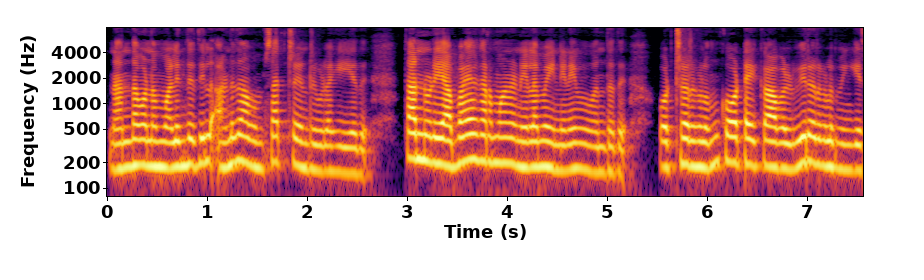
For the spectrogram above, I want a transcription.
நந்தவனம் அழிந்ததில் அனுதாபம் சற்றென்று விலகியது. தன்னுடைய அபாயகரமான நிலைமை நினைவு வந்தது. ஒற்றர்களும் கோட்டை காவல் வீரர்களும் இங்கே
